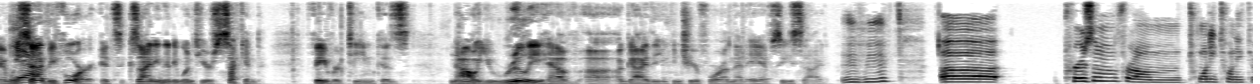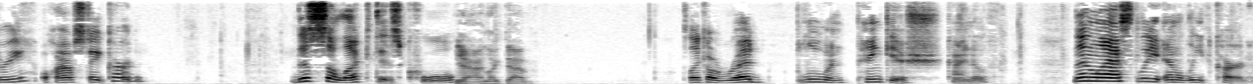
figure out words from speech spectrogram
And we Yeah. said before, it's exciting that he went to your second favorite team because now you really have uh, a guy that you can cheer for on that AFC side. Mm-hmm. Uh, Prizm from 2023, Ohio State card. This select is cool. Yeah, I like that. It's like a red, blue, and pinkish kind of. Then lastly, an elite card.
